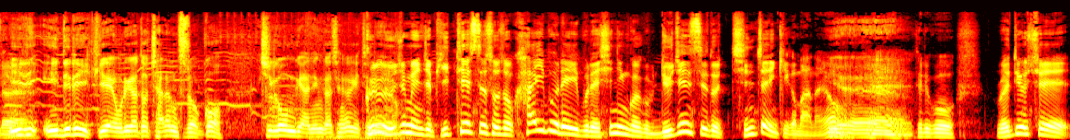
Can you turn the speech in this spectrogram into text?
네. 이, 이들이 있기에 우리가 더 자랑스럽고 즐거운 게 아닌가 생각이 듭니다. 그리고 요즘에 이제 BTS 소속 하이브 레이블의 신인 걸그룹 뉴진스도 진짜 인기가 많아요. 예. 네. 그리고 라디오쇼에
